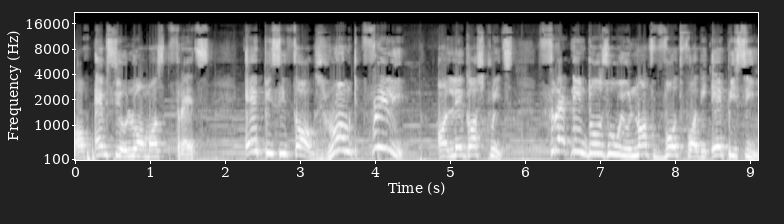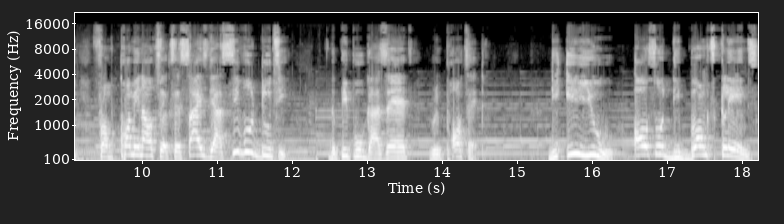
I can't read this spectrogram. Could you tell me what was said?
of MC Oluomo's threats, APC thugs roamed freely on Lagos streets, threatening those who will not vote for the APC from coming out to exercise their civil duty, the People Gazette reported. The EU also debunked claims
